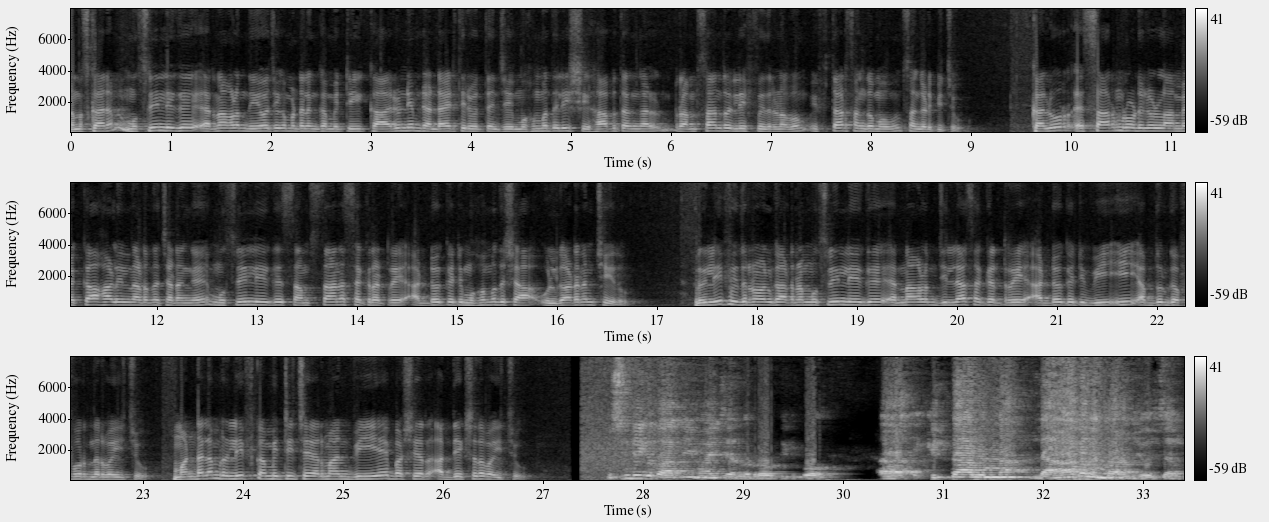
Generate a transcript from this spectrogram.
നമസ്കാരം. മുസ്ലിം ലീഗ് എറണാകുളം നിയോജക മണ്ഡലം കമ്മിറ്റി കാരുണ്യം രണ്ടായിരത്തി ഇരുപത്തഞ്ച് മുഹമ്മദ് അലി ഷിഹാബ് തങ്ങൾ റംസാൻ റിലീഫ് വിതരണവും ഇഫ്താർ സംഗമവും സംഘടിപ്പിച്ചു. കലൂർ എസ് ആർ എം റോഡിലുള്ള മെക്ക ഹാളിൽ നടന്ന ചടങ്ങ് മുസ്ലിം ലീഗ് സംസ്ഥാന സെക്രട്ടറി അഡ്വക്കേറ്റ് മുഹമ്മദ് ഷാ ഉദ്ഘാടനം ചെയ്തു. റിലീഫ് വിതരണോദ്ഘാടനം മുസ്ലിം ലീഗ് എറണാകുളം ജില്ലാ secretary advocate V E Abdul Gafoor നിർവഹിച്ചു. മണ്ഡലം relief committee chairman V A Basheer അധ്യക്ഷത വഹിച്ചു. മുസ്ലിം ലീഗ് പാർട്ടിയുമായി ചേർന്ന് പ്രവർത്തിക്കുമ്പോൾ ആ, കിട്ടാവുന്ന ലാഭം എന്താണെന്ന് ചോദിച്ചാൽ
